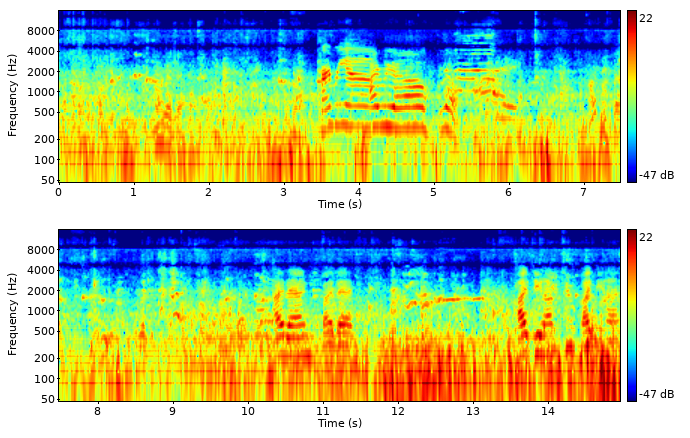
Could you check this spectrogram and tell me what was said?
I'm gonna go check that out. Hi, Rio. Hi, Rio. Rio. Hi. Ben. Bye, Ben. Hi, Peanut. Bye, Peanut.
